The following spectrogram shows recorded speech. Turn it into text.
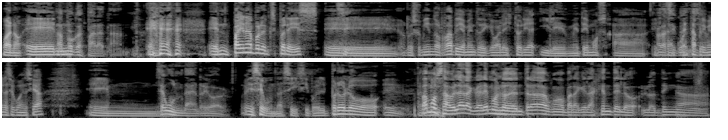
Bueno, en, Tampoco es para tanto. en Pineapple Express, eh, resumiendo rápidamente de qué va la historia y le metemos a esta, a secuencia. esta primera secuencia. em, Segunda, en rigor. eh, segunda, sí, sí, porque el prólogo. eh, Vamos mí- a hablar, aclarémoslo de entrada como para que la gente lo, lo tenga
